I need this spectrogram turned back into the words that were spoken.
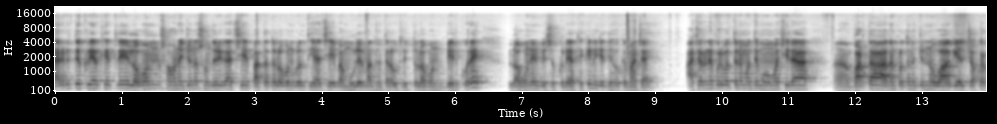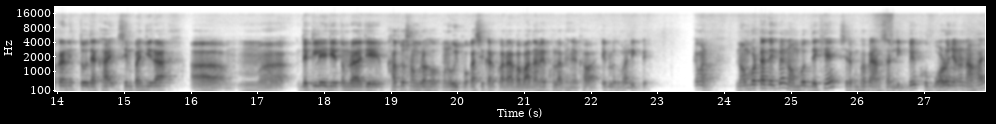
শারীরবৃত্তীয় ক্রিয়ার ক্ষেত্রে লবণ সহনের জন্য সুন্দরী গাছের পাতাতে লবণ গ্রন্থি আছে বা মূলের মাধ্যমে তারা অতিরিক্ত লবণ বের করে লবণের বিষক্রিয়া থেকে নিজের দেহকে বাঁচায়। আচরণের পরিবর্তনের মধ্যে মৌমাছিরা বার্তা আদান প্রদানের জন্য ওয়াগেল চক্রাকার নৃত্য দেখায় আহ, দেখলে যে তোমরা যে খাদ্য সংগ্রহ মানে উই পোকা শিকার করা বা বাদামের খোলা ভেঙে খাওয়া এগুলো তোমরা লিখবে। কেমন? নম্বরটা দেখবে নম্বর দেখে সেরকমভাবে আনসার লিখবে। খুব বড় যেন না হয়।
